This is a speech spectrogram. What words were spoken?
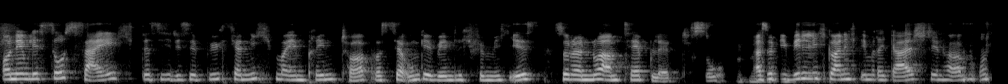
Und nämlich so seicht, dass ich diese Bücher nicht mal im Print habe, was sehr ungewöhnlich für mich ist, sondern nur am Tablet. So. mhm. Also die will ich gar nicht im Regal stehen haben. Und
